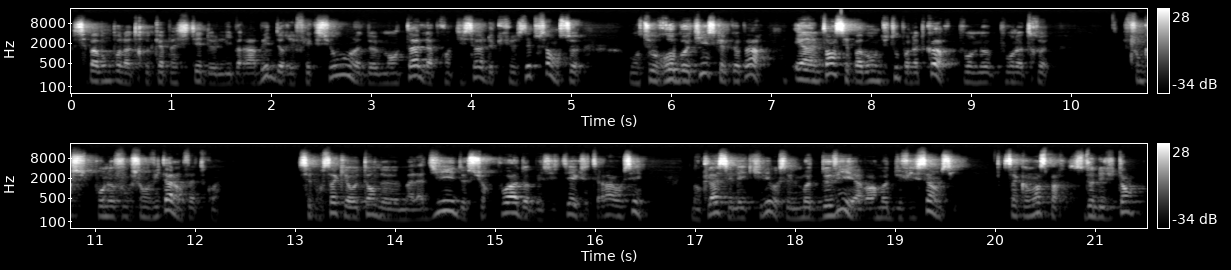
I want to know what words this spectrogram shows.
C'est pas bon pour notre capacité de libre arbitre, de réflexion, de mental, d'apprentissage, de curiosité, tout ça. On se, on se robotise quelque part. Et en même temps, c'est pas bon du tout pour notre corps, pour, nos, pour, notre pour nos fonctions vitales, en fait. quoi. C'est pour ça qu'il y a autant de maladies, de surpoids, d'obésité, etc. aussi. Donc là, c'est l'équilibre, c'est le mode de vie, avoir un mode de vie sain aussi ça commence par se donner du temps.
